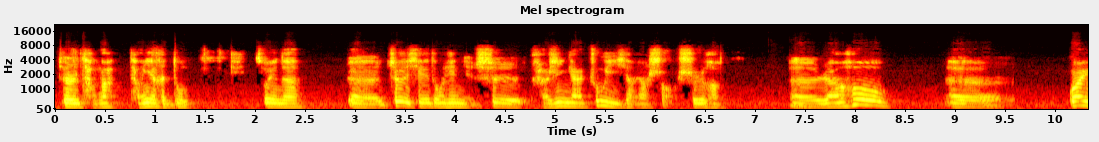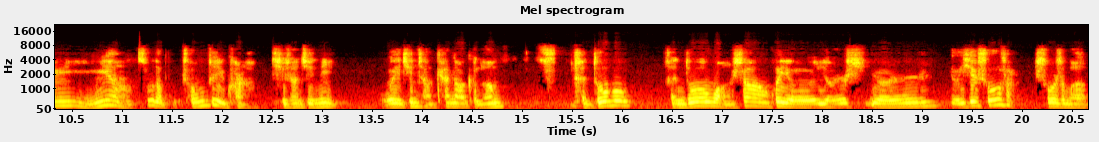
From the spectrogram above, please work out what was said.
就是糖啊，糖也很多，所以呢，呃，这些东西你是还是应该注意一下，要少吃哈，呃，然后，呃，关于营养素的补充这一块啊，提升精力，我也经常看到，可能很多很多网上会有有人有人有一些说法，说什么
